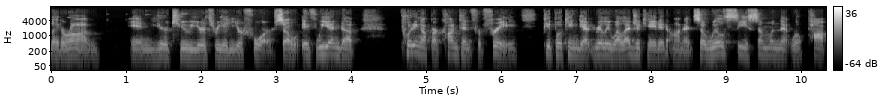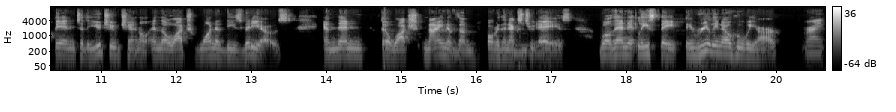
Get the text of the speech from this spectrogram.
later on in year two year three and year four so if we end up putting up our content for free people can get really well educated on it. So we'll see someone that will pop into the youtube channel and they'll watch one of these videos and then they'll watch nine of them over the next two mm-hmm. days. Well then at least they they really know who we are. Right.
